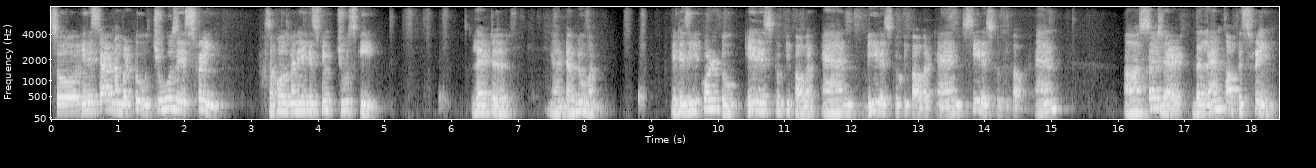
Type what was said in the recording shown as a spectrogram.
So in step number two choose a string suppose मैंने एक स्ट्रिंग चूज़ की। लेट डब्ल्यू one it is equal to a raised to the power n, b raised to the power n, c raised to the power n. uh, such that the length of the string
